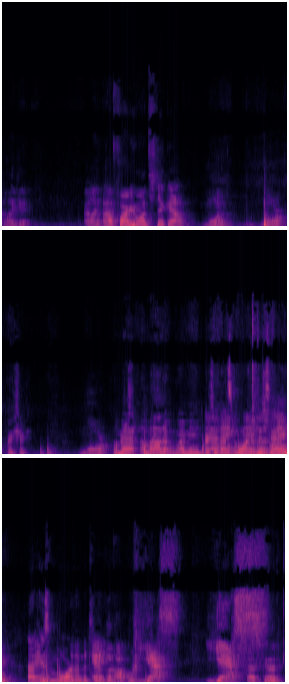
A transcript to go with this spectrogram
I like it. I like How far you want stick out? More, more, Richard. more. I'm at. I'm out of. I mean, Richard, that's more than the this tip. way. That is more than the tip. Angle it upward. Yes. Yes. That's good.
